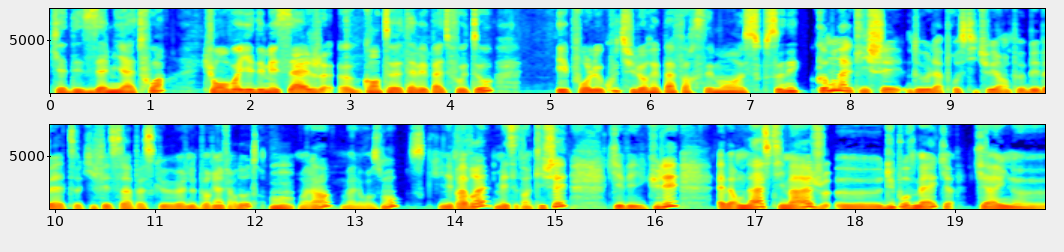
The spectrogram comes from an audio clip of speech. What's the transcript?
qu'il y a des amis à toi qui ont envoyé des messages euh, quand tu n'avais pas de photos et pour le coup, tu l'aurais pas forcément euh, soupçonné. Comme on a le cliché de la prostituée un peu bébête qui fait ça parce qu'elle ne peut rien faire d'autre, mm. voilà, malheureusement, ce qui n'est pas vrai, mais c'est un cliché qui est véhiculé, eh ben, on a cette image euh, du pauvre mec qui a une,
